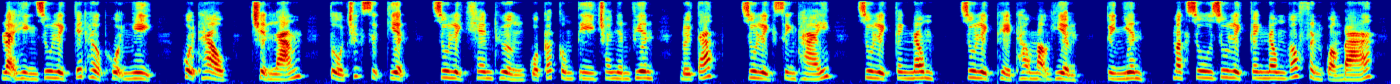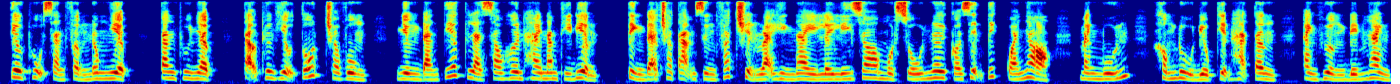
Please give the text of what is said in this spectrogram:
loại hình du lịch kết hợp hội nghị, hội thảo, triển lãm, tổ chức sự kiện, du lịch khen thưởng của các công ty cho nhân viên, đối tác, du lịch sinh thái, du lịch canh nông, du lịch thể thao mạo hiểm. Tuy nhiên, mặc dù du lịch canh nông góp phần quảng bá, tiêu thụ sản phẩm nông nghiệp, tăng thu nhập, tạo thương hiệu tốt cho vùng, nhưng đáng tiếc là sau hơn 2 năm thí điểm, tỉnh đã cho tạm dừng phát triển loại hình này lấy lý do một số nơi có diện tích quá nhỏ, manh mún, không đủ điều kiện hạ tầng, ảnh hưởng đến ngành.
